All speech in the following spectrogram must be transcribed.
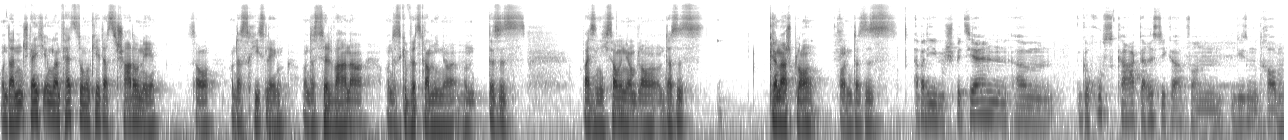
und dann stelle ich irgendwann fest, so, okay, das ist Chardonnay. So, und das ist Riesling. Und das ist Silvaner und das ist Gewürztraminer. Und das ist, weiß ich nicht, Sauvignon Blanc. Und das ist Grenache Blanc. Und das ist, Aber die speziellen ähm, Geruchscharakteristika von diesen Trauben,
